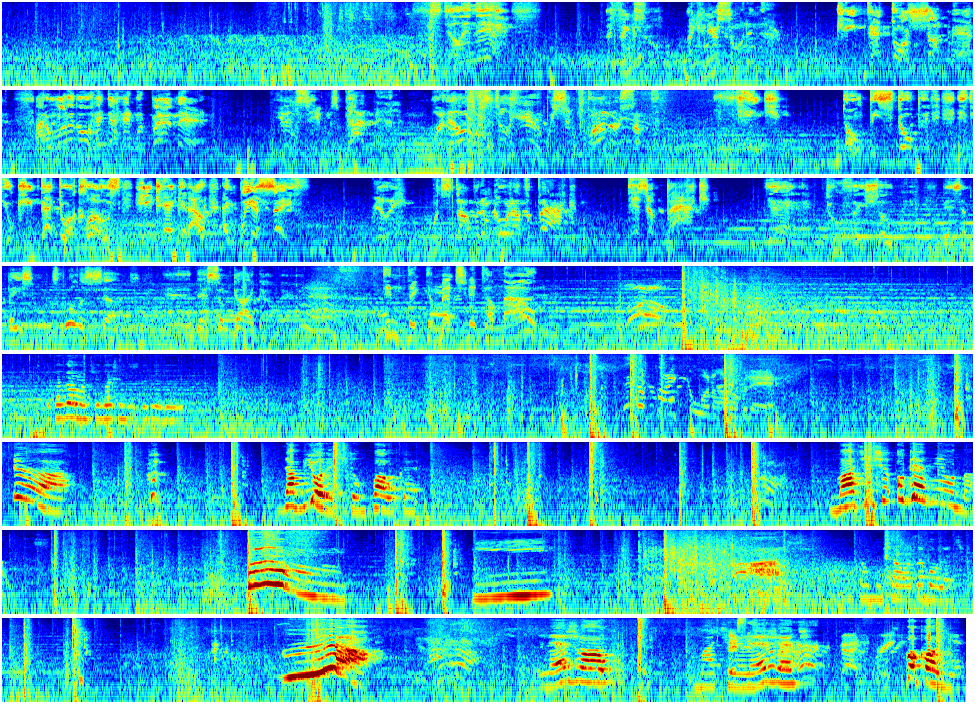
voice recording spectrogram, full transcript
I can hear someone in there. Keep that door shut, man. I don't want to go head to head with Batman. You didn't say it was Batman. Why the hell are we still here? We should run or something. You think? Don't be stupid. If you keep that door closed, he can't get out, and we are safe. Really? What's stopping him going out the back? There's a back. Yeah, Two-Face showed me. There's a basement. It's full of cells. Uh, there's some guy down there. Didn't think to mention it till now. Okazało się właśnie do tego, there. Ja! Zabiorę ci tą pałkę. Macie się ode mnie odnaleźć. BUM! I... Aj, to musiało zaboleć. Leżą. Macie leżeć. Spokojnie.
